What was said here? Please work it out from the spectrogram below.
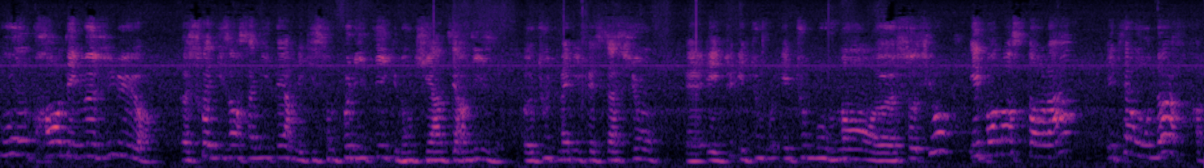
où on prend des mesures euh, soi-disant sanitaires mais qui sont politiques, donc qui interdisent euh, toute manifestation euh, et, et, tout, et tout mouvement social, et pendant ce temps-là, eh bien on offre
